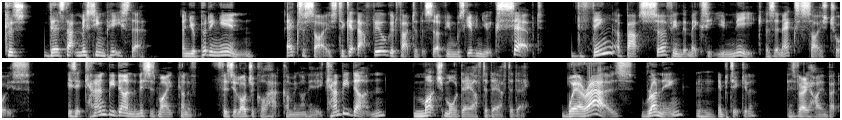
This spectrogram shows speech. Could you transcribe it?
because there's that missing piece there. And you're putting in exercise to get that feel good factor that surfing was giving you. Except the thing about surfing that makes it unique as an exercise choice is it can be done. And this is my kind of physiological hat coming on here. It can be done much more day after day after day. Whereas running mm-hmm. in particular is very high impact.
